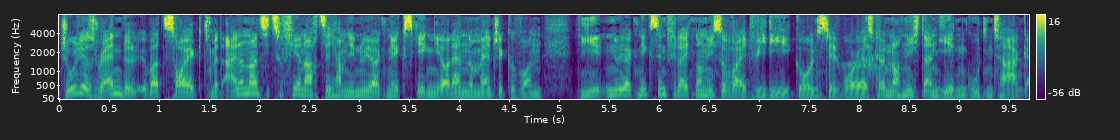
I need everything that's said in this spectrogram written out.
Julius Randle überzeugt. Mit 91 zu 84 haben die New York Knicks gegen die Orlando Magic gewonnen. Die New York Knicks sind vielleicht noch nicht so weit wie die Golden State Warriors, können noch nicht an jeden guten Tag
